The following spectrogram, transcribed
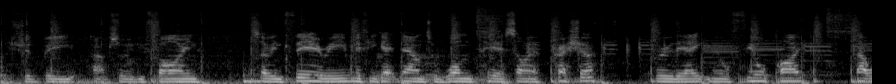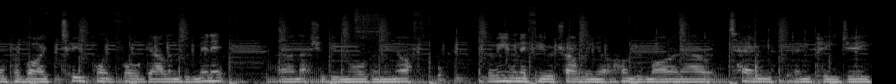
It should be absolutely fine. So in theory, even if you get down to one PSI of pressure through the 8mm fuel pipe, that will provide 2.4 gallons a minute and that should be more than enough. So even if you were traveling at 100 mile an hour at 10 mpg,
